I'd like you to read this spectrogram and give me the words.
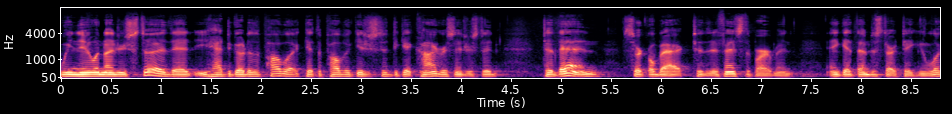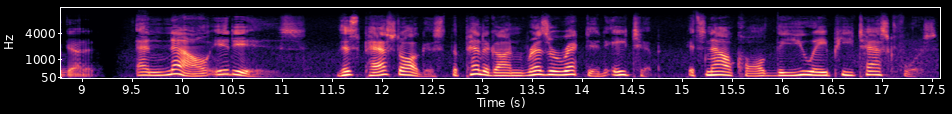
We knew and understood that you had to go to the public, get the public interested, to get Congress interested, to then circle back to the Defense Department and get them to start taking a look at it. And now it is. This past August, the Pentagon resurrected AATIP. It's now called the UAP Task Force.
